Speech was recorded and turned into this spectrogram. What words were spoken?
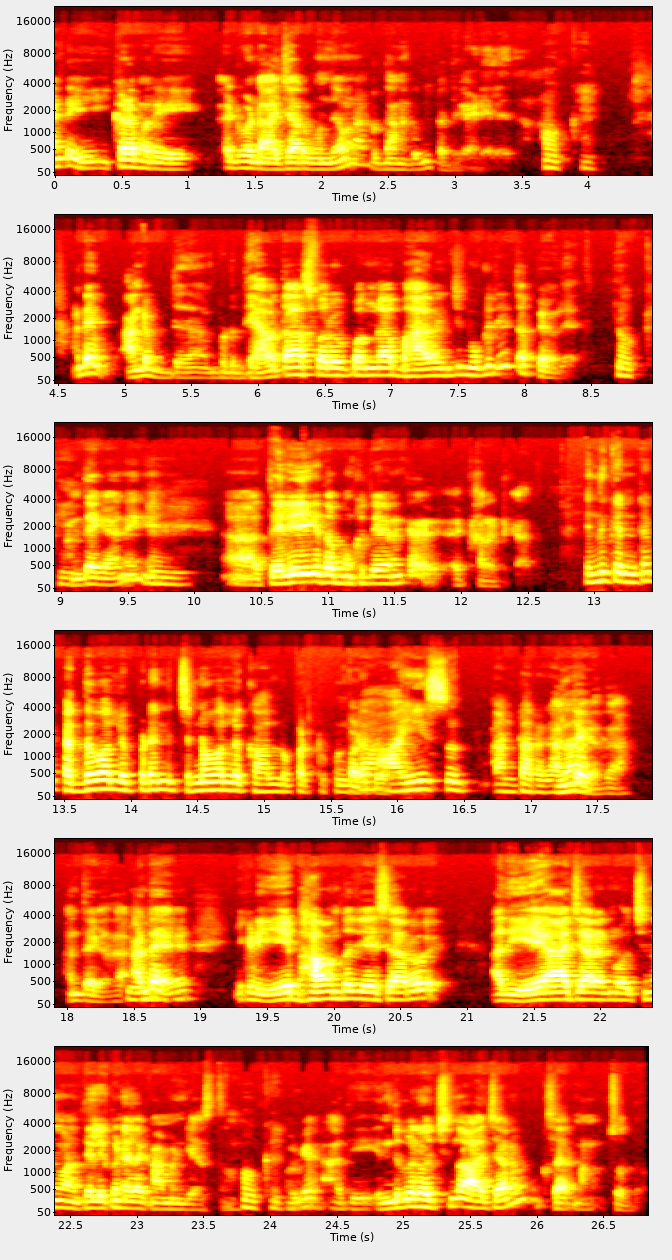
అంటే ఇక్కడ మరి ఎటువంటి ఆచారం ఉందేమో నాకు దాని గురించి పెద్దగా ఐడియా లేదు. ఓకే. అంటే అంటే ఇప్పుడు దేవతా స్వరూపంగా భావించి మొక్కితే తప్పేం లేదు. అంతేగాని తెలియక మొక్కితే కనుక కరెక్ట్ కాదు. ఎందుకంటే పెద్దవాళ్ళు ఎప్పుడైనా చిన్నవాళ్ళు కాళ్ళు పట్టుకుంటే పట్టుకో. ఆయుస్ అంటారు కదా అంతే కదా అంతే కదా. అంటే ఇక్కడ ఏ భావంతో చేశారో అది ఏ ఆచారంగా వచ్చిందో మనం తెలియకుండా ఇలా కామెంట్ చేస్తాం ఓకే ఓకే అది ఎందుకని వచ్చిందో ఆచారం ఒకసారి మనం చూద్దాం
